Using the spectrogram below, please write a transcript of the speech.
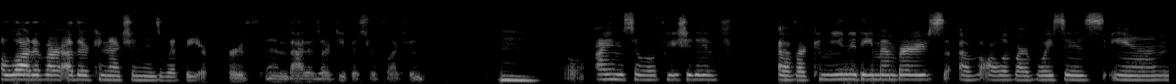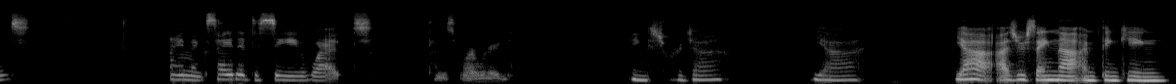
a lot of our other connection is with the earth, and that is our deepest reflection. Mm. So I am so appreciative of our community members, of all of our voices, and I'm excited to see what comes forward. Thanks, Georgia. Yeah. Yeah, as you're saying that, I'm thinking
